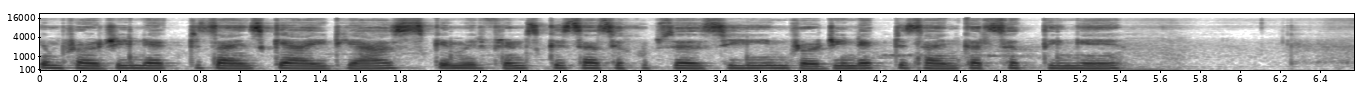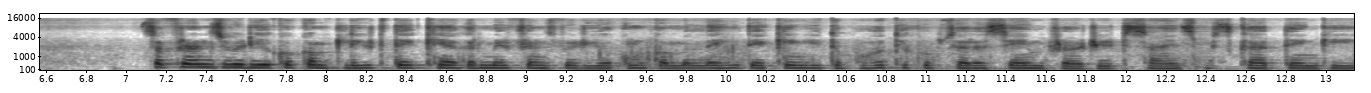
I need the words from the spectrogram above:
embroidery neck designs के आइडियाज़ के मेरे फ्रेंड्स के साथ से खूबसूरत सी एम्ब्रॉयडरी नेक डिज़ाइन कर सकती हैं। सब फ्रेंड्स वीडियो को कंप्लीट देखें। अगर मेरे फ्रेंड्स वीडियो को मुकम्मल नहीं देखेंगी तो बहुत ही खूबसूरत से एम्ब्रॉयडरी डिज़ाइंस मिस कर देंगी।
